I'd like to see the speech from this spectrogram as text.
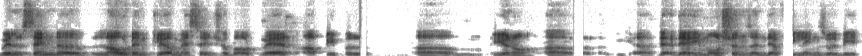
will send a loud and clear message about where our people, um, you know, uh, uh, their, their, emotions and their feelings will be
